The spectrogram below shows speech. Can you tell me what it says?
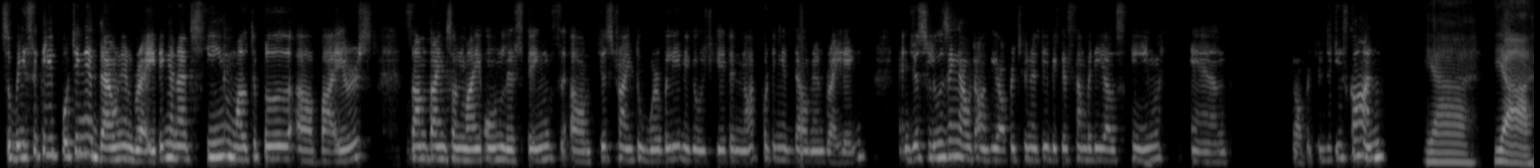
So basically putting it down in writing, and I've seen multiple uh, buyers, sometimes on my own listings, um, just trying to verbally negotiate and not putting it down in writing and just losing out on the opportunity because somebody else came and the opportunity is gone. Yeah, yeah.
